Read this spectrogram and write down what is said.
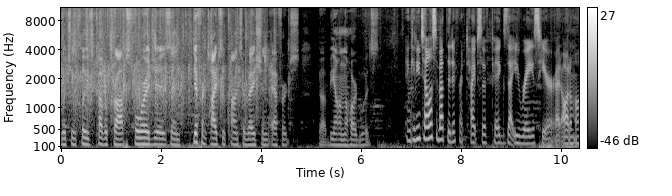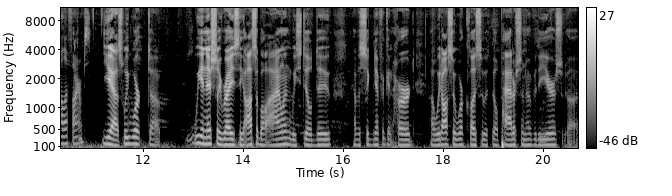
which includes cover crops, forages, and different types of conservation efforts uh, beyond the hardwoods. And can you tell us about the different types of pigs that you raise here at Autumn Olive Farms? Yes, we worked. Uh, we initially raised the Ossabaw Island. We still do have a significant herd. Uh, we'd also worked closely with Bill Patterson over the years. Uh,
